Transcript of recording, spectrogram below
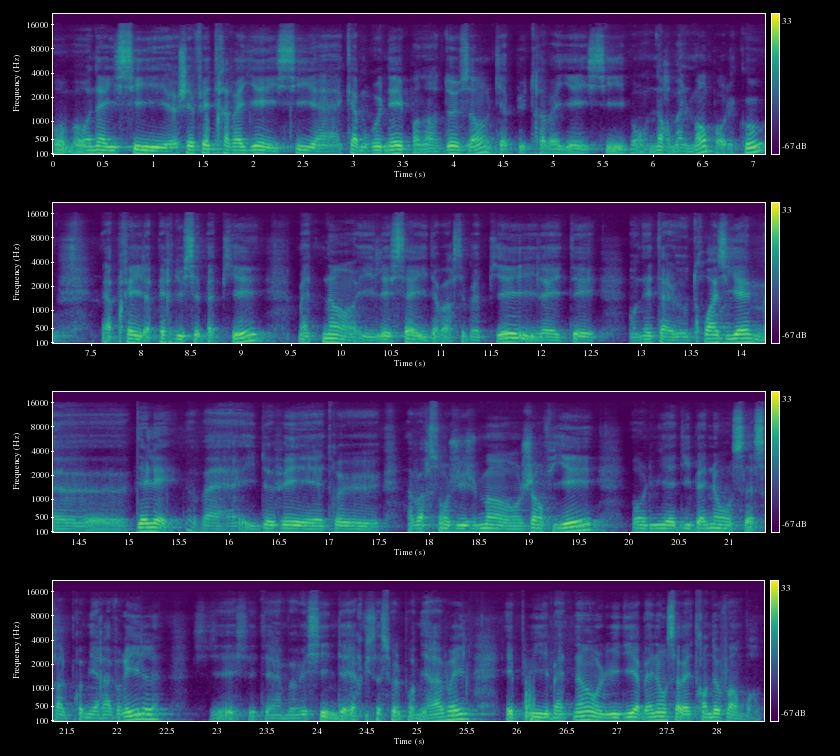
on a ici, j'ai fait travailler ici un Camerounais pendant deux ans qui a pu travailler ici, bon, normalement pour le coup. Après, il a perdu ses papiers. Maintenant, il essaye d'avoir ses papiers. Il a été, on est au troisième euh, délai. Il devait être, avoir son jugement en janvier. On lui a dit, ben non, ça sera le 1er avril. C'était un mauvais signe d'ailleurs que ce soit le 1er avril. Et puis maintenant, on lui dit, ah ben non, ça va être en novembre.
